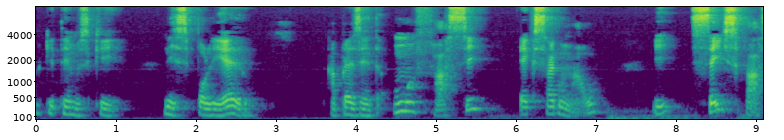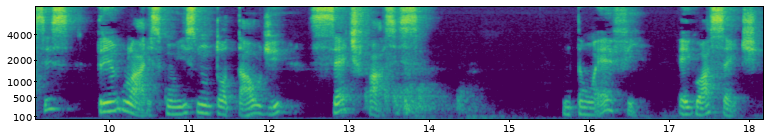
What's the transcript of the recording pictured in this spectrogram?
Aqui temos que nesse poliedro apresenta uma face hexagonal e seis faces triangulares, com isso num total de sete faces. Então F é igual a 7.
